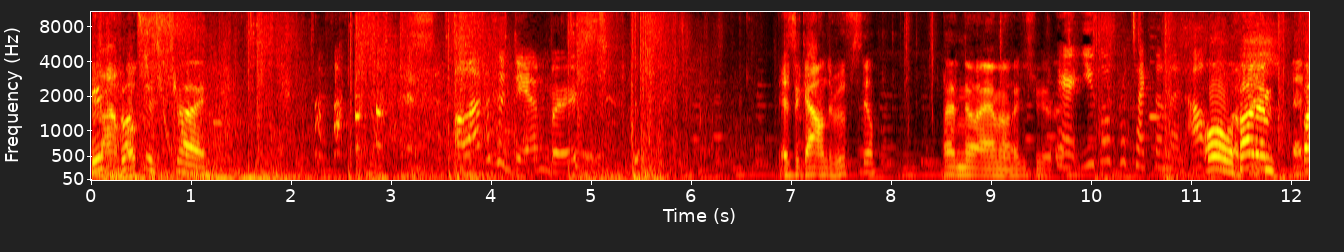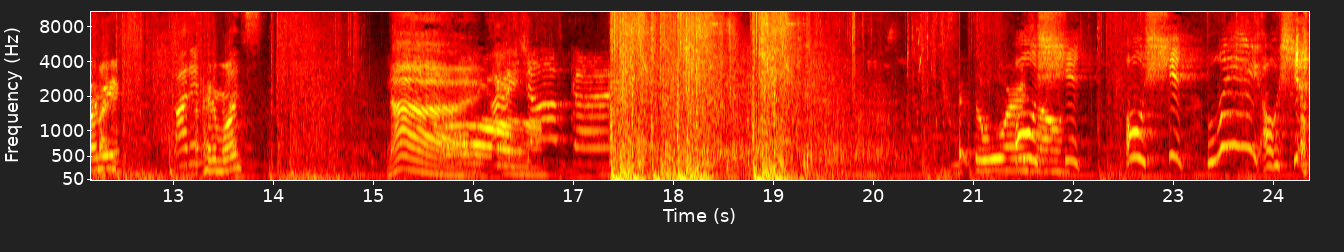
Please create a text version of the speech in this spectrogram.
Dude, Wow, fuck okay. this guy. All I have is a damn burst. There's a guy on the roof still. I have no ammo. I just feel. Here, you go protect them then. I'll Oh, Oh, found him! that's Find me! got it. I hit him once. Nice. Alright, jump. job, guys. The war Oh zone. shit! Oh shit! Wait! Oh shit!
